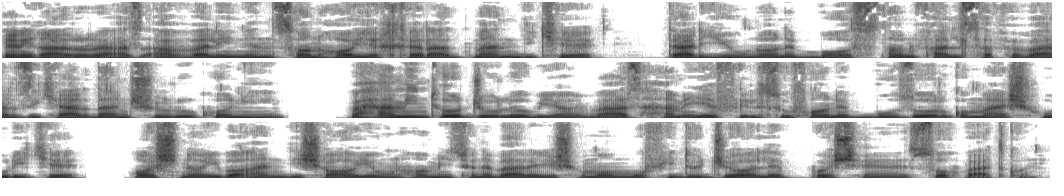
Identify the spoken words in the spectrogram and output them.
یعنی قراره از اولین انسانهای خردمندی که در یونان باستان فلسفه ورزی کردن شروع کنیم و همینطور جلو بیایم و از همه فیلسوفان بزرگ و مشهوری که آشنایی با اندیشه های اونها می‌تونه برای شما مفید و جالب باشه صحبت کنیم.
